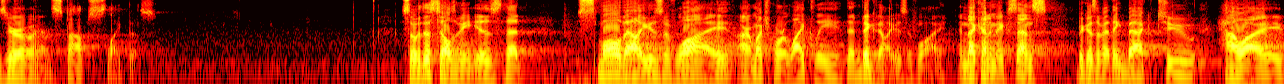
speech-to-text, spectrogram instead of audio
0, and it stops like this. So what this tells me is that small values of y are much more likely than big values of y. And that kind of makes sense because if I think back to how I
